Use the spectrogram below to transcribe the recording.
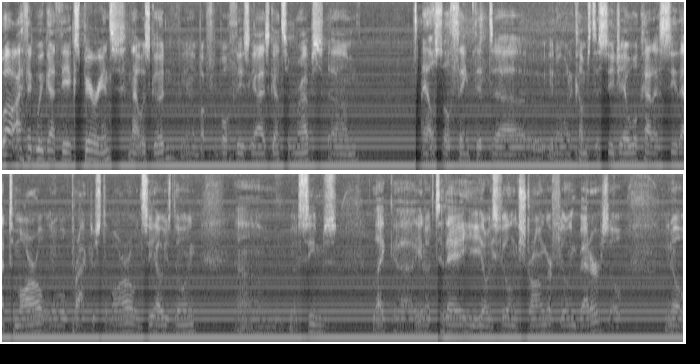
Well, I think we got the experience, and that was good. You know, but for both of these guys, got some reps. Um, I also think that uh, you know when it comes to CJ, we'll kind of see that tomorrow. You know, we'll practice tomorrow and see how he's doing. You know, it seems like uh, you know today he, you know he's feeling stronger, feeling better. So you know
